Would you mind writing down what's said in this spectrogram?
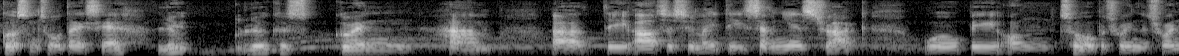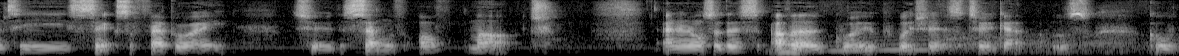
got some tour dates here. Luke, Lukas Graham, uh, the artist who made the Seven Years track, will be on tour between the 26th of February to the 7th of March. And then also this other group, which is two girls called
